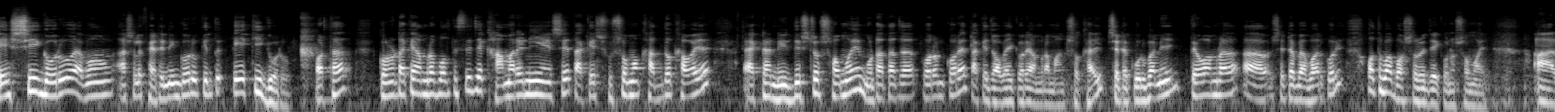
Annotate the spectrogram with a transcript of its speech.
দেশি গরু এবং আসলে ফ্যাটেনিং গরু কিন্তু একই গরু। অর্থাৎ কোনোটাকে আমরা বলতেছি যে খামারে নিয়ে এসে তাকে সুষম খাদ্য খাওয়ায়ে একটা নির্দিষ্ট সময়ে মোটা তাজাকরণ করে, তাকে জবাই করে আমরা মাংস খাই। সেটা কুরবানিতেও আমরা সেটা ব্যবহার করি অথবা বছরে যে কোনো সময়। আর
